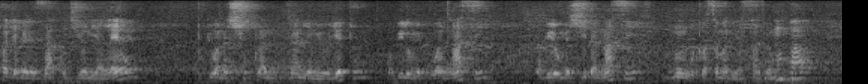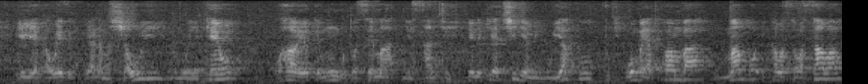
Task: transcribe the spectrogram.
Twaja mbele zako jioni ya leo tukiwa na shukrani ndani ya mioyo yetu kwa vile umekuwa nasi, kwa vile umeshida nasi. Mungu tuwasema ni asante. Umempa ili akaweze kupeana mashauri na mwelekeo. Kwa hayo yote Mungu tuwasema ni asante. Nyenyekea chini ya miguu yako tukikuomba ya kwamba mambo ikawa sawasawa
